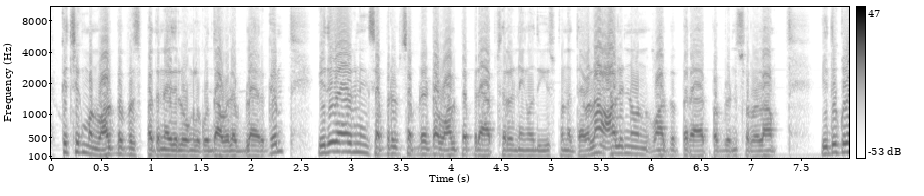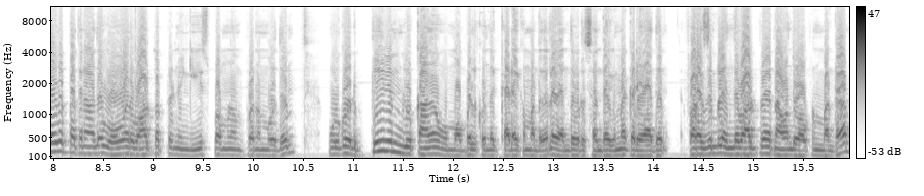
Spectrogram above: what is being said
எக்கச்சக்கமான வால்பேப்பர்ஸ் பார்த்தீங்கன்னா இதில் உங்களுக்கு வந்து அவைலபிளாக இருக்குது இதுக்காக நீங்கள் செப்பரேட் செப்பரேட்டாக வால்பேப்பர் ஆப்ஸ் எல்லாம் நீங்கள் வந்து யூஸ் பண்ண தேவையில்ல. All in one wallpaper app அப்படின்னு சொல்லலாம். இதுக்குள்ளே பார்த்தீங்கன்னா வந்து ஒவ்வொரு வால்பேப்பர் நீங்கள் யூஸ் பண்ண பண்ணும்போது உங்களுக்கு ஒரு ப்ரீமியம் லுக்காக உங்கள் மொபைலுக்கு வந்து கிடைக்க மாட்டதில் எந்த ஒரு சந்தேகமே கிடையாது. ஃபார் எக்ஸாம்பிள் இந்த வால்பேப்பர் நான் வந்து ஓப்பன் பண்ணுறேன்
